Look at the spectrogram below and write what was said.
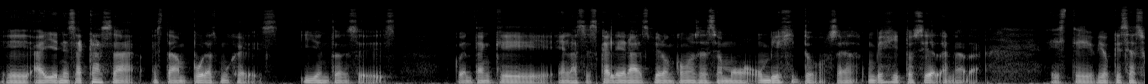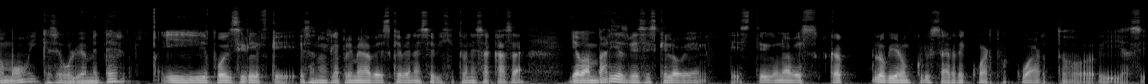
eh, ahí en esa casa estaban puras mujeres y entonces cuentan que en las escaleras vieron cómo se asomó un viejito, o sea, un viejito así de la nada, este vio que se asomó y que se volvió a meter. Y puedo decirles que esa no es la primera vez que ven a ese viejito en esa casa. Ya van varias veces que lo ven. Este, una vez lo vieron cruzar de cuarto a cuarto y así.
